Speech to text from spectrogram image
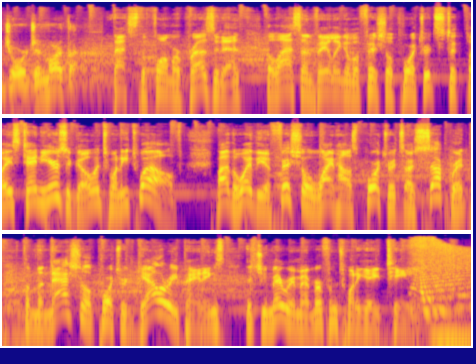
George and Martha. That's the former president. The last unveiling of official portraits took place 10 years ago in 2012. By the way, the official White House portraits are separate from the National Portrait Gallery paintings that you may remember from 2018.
